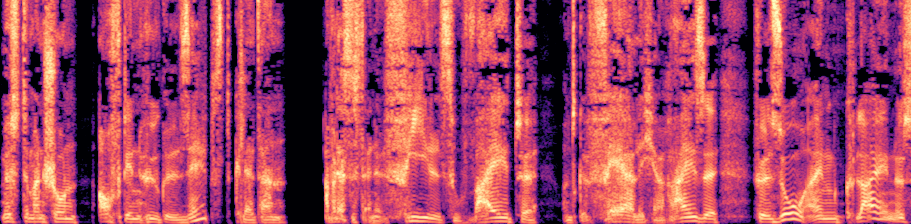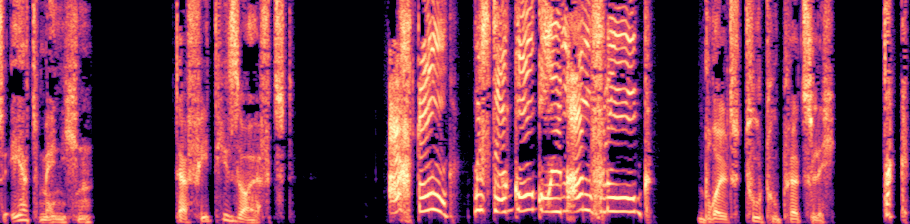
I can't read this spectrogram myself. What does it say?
müsste man schon auf den Hügel selbst klettern. Aber das ist eine viel zu weite und gefährliche Reise für so ein kleines Erdmännchen. Tafiti seufzt. Achtung, Mr. Gogo im Anflug! brüllt Tutu plötzlich. Zack!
